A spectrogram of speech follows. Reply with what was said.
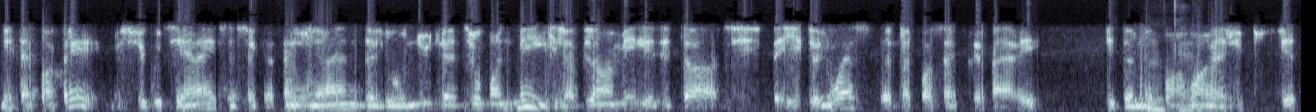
n'était pas prêt. M. Gutiérrez, le secrétaire général de l'ONU, l'a dit au mois de mai. Il a blâmé les États des pays de l'Ouest de ne pas s'être préparés et de ne pas avoir agi plus vite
